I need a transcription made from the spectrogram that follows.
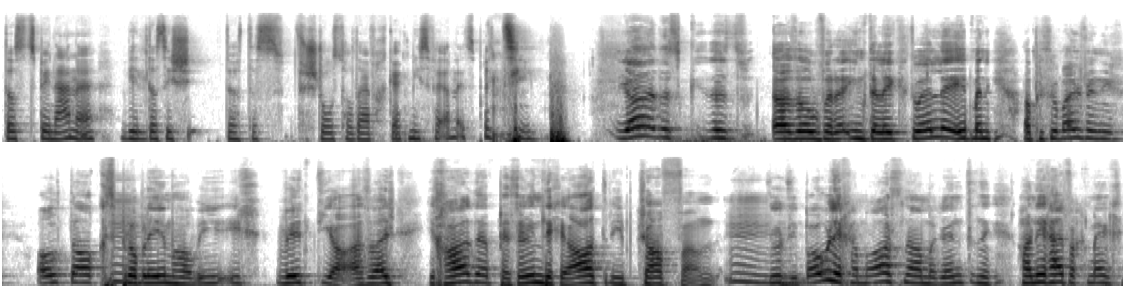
das zu benennen, weil das ist, das, das verstoßt halt einfach gegen mein Fairness-Prinzip. Ja, das, das also auf einer intellektuellen Ebene. Aber so weißt, wenn ich Alltagsprobleme Mm. habe, ich, ich will ja, also weißt, ich habe den persönlichen Antrieb zu arbeiten. Und Mm. durch die baulichen Massnahmen gehen habe ich einfach gemerkt,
